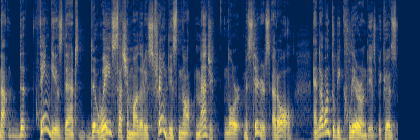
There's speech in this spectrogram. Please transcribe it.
Now, the thing is that the way such a model is trained is not magic nor mysterious at all. And I want to be clear on this because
